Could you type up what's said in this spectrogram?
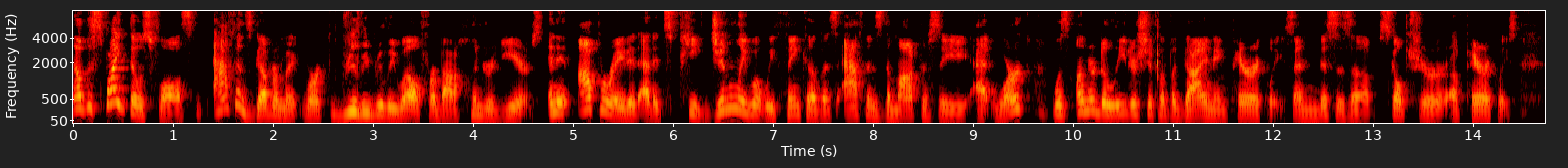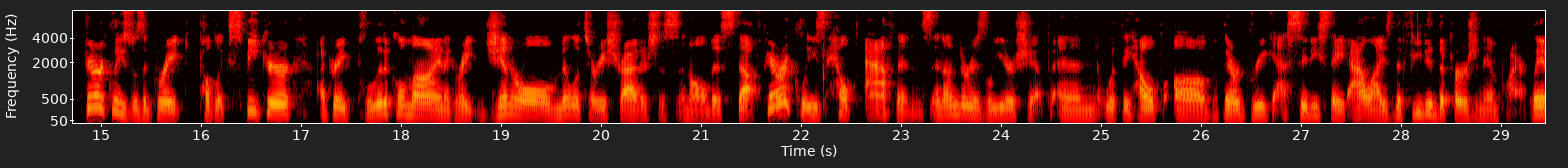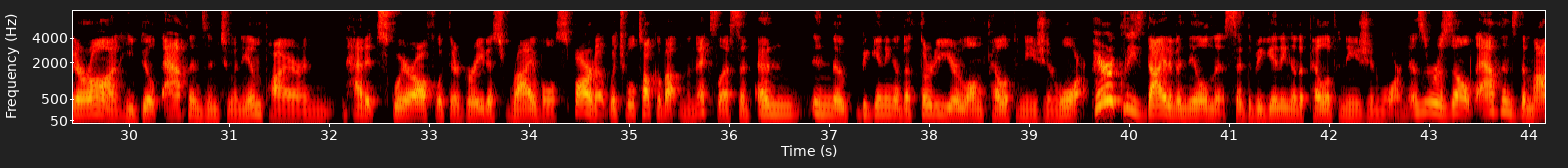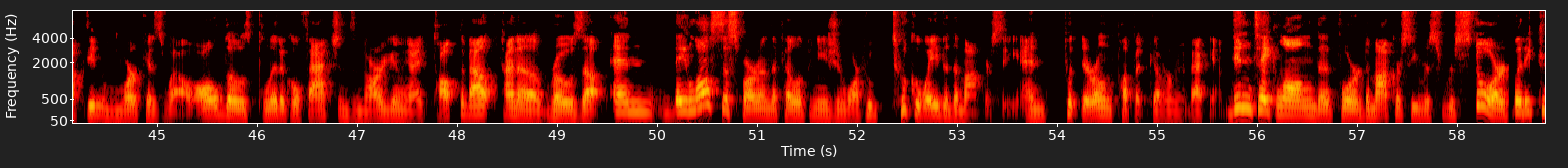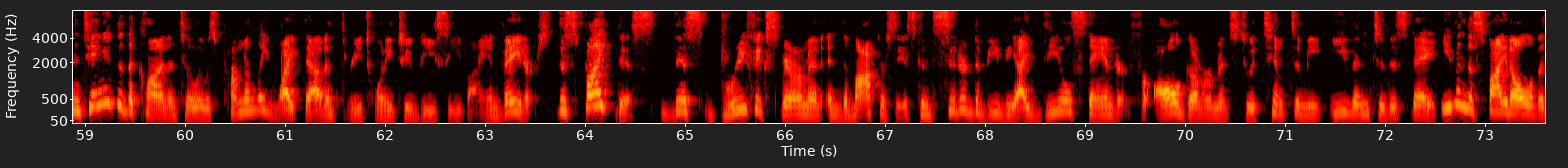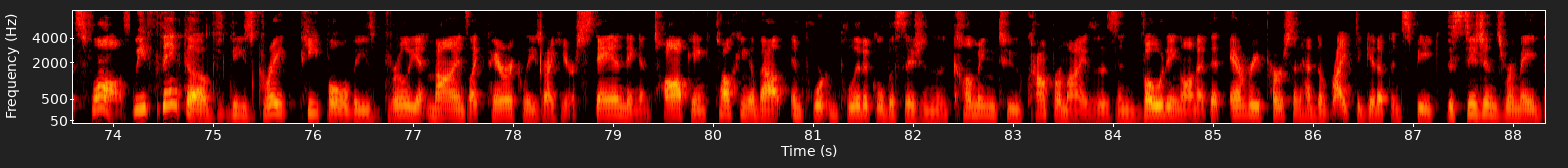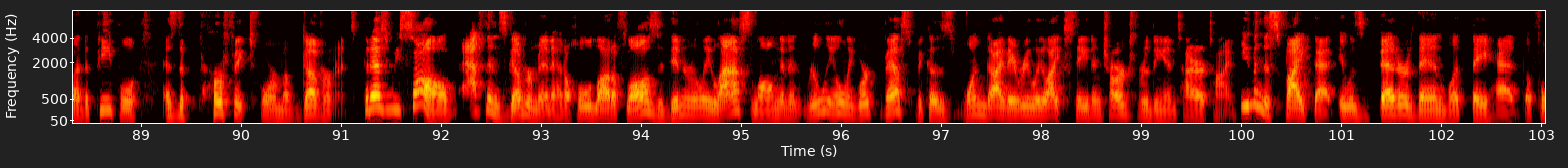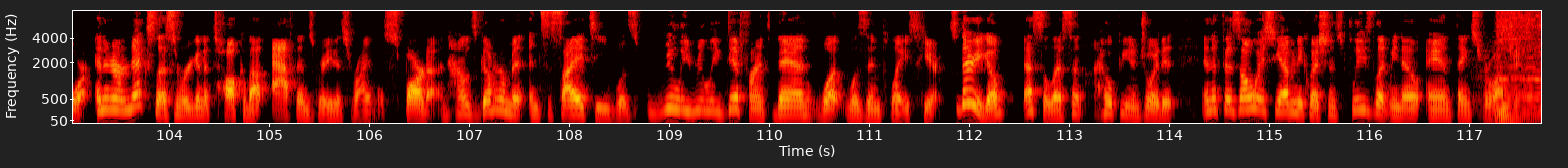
Now, despite those flaws, Athens' government worked really, really well for about 100 years, and it operated at its peak. Generally, what we think of as Athens' democracy at work was under the leadership of a guy named Pericles, and this is a sculpture of Pericles. Pericles was a great public speaker, a great political mind, a great general, military strategist, and all this stuff. Pericles helped Athens, and under his leadership and with the help of their Greek city state allies, defeated the Persian Empire. Later on, he built Athens into an empire and had it square off with their greatest rival, Sparta, which we'll talk about in the next lesson, and in the beginning of the 30 year long Peloponnesian War. Pericles died of an illness at the beginning of the Peloponnesian War, and as a result, Athens' democracy didn't work as well. All those political factions and arguing I talked about kind of rose up. And they lost to Sparta in the Peloponnesian War, who took away the democracy and put their own puppet government back in. Didn't take long for democracy was restored, but it continued to decline until it was permanently wiped out in 322 BC by invaders. Despite this, this brief experiment in democracy is considered to be the ideal standard for all governments to attempt to meet even to this day, even despite all of its flaws. We think of these great people, these brilliant minds like Pericles right here, standing and talking, talking about important political decisions and coming to compromises and voting on it, that every person had the right to get up and speak. Decisions were made by the people as the perfect form of government. But as we saw, Athens' government had a whole lot of flaws. It didn't really last long, and it really only worked best because one guy they really liked stayed in charge for the entire time. Even despite that, it was better than what they had before. And in our next lesson, we're going to talk about Athens' greatest rival, Sparta, and how its government and society was really, really different than what was in place here. So there you go. That's the lesson. I hope you enjoyed it. And if, as always, you have any questions, please let me know, and thanks for watching.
